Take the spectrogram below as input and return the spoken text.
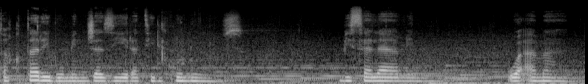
تقترب من جزيرة الكنوز بسلام وأمان.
